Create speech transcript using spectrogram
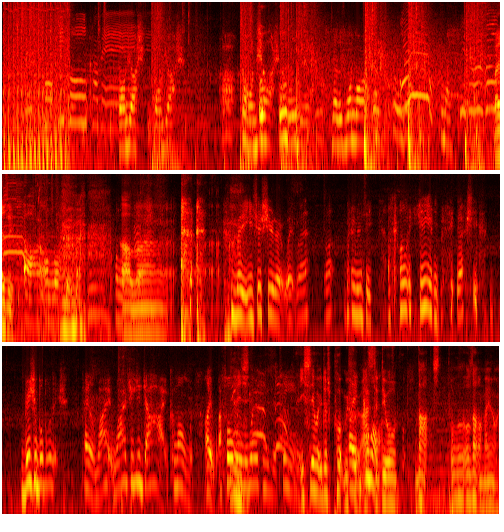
There's more people coming. Go on, Josh. Go on, Josh. Go on, oh, Josh. I believe. No, there's one more. Wait, Oh! Come on. He's a revolver. Where is he? Oh, unlucky. Oh, man. Uh, Mate, he's just shooting it. Wait, where? What? Where is he? I can't see him. He actually... Visual bullish. Taylor, why why did you die? Come on. Like, I thought Yeah, we were working as a team. You see what you just put me Like, through? I come had to do all that, all, all that on my own.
